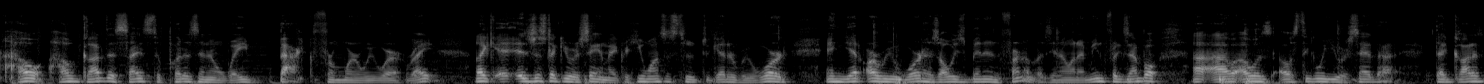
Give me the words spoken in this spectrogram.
how how God decides to put us in a way back from where we were, right? Like it's just like you were saying, like He wants us to to get a reward, and yet our reward has always been in front of us. You know what I mean? For example, uh, I I was I was thinking when you were saying that that God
